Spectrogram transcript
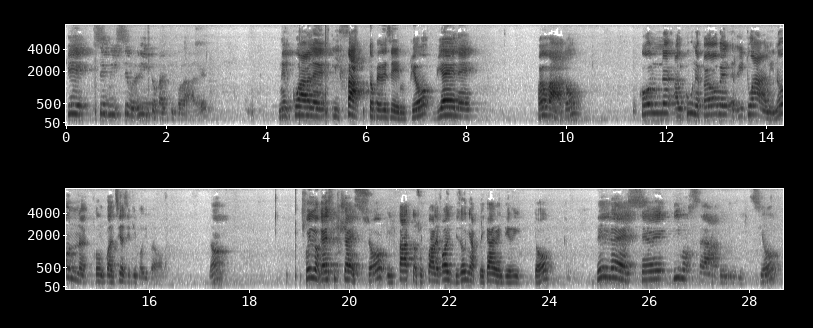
che seguisse un rito particolare nel quale il fatto, per esempio, viene provato con alcune prove rituali, non con qualsiasi tipo di prova. No? Quello che è successo, il fatto sul quale poi bisogna applicare il diritto, deve essere dimostrato in giudizio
